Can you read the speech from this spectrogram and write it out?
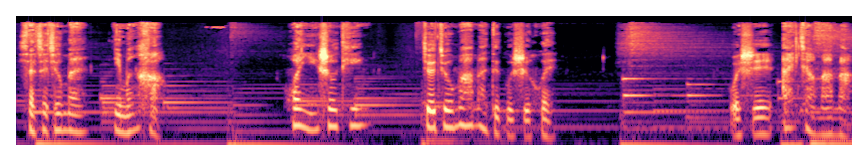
小啾啾们，你们好，欢迎收听啾啾妈妈的故事会。我是爱酱妈妈，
